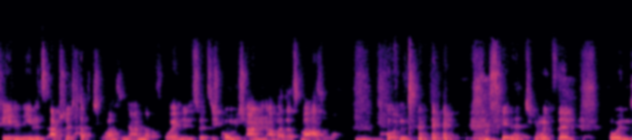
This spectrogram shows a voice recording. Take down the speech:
Für jeden Lebensabschnitt hatte ich quasi eine andere Freundin. Es hört sich komisch an, aber das war so. Mhm. Und schmunzeln. Und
